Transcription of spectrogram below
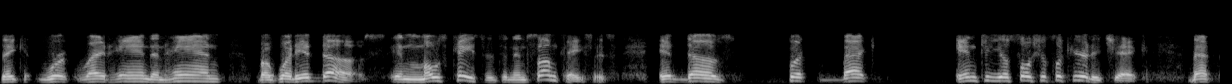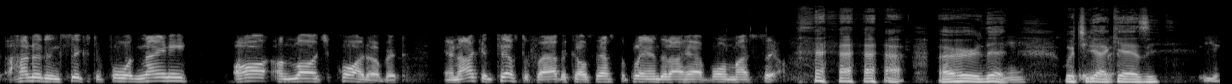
they can work right hand in hand, but what it does in most cases, and in some cases, it does put back into your Social Security check that 164.90 or a large part of it and I can testify because that's the plan that I have on myself. I heard that. Mm-hmm. What you yeah. got, Cassie? Yeah.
